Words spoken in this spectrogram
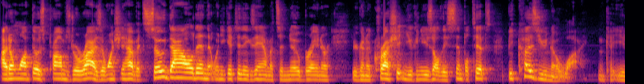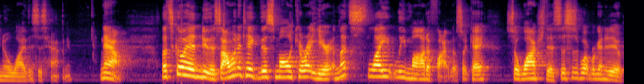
I don't want those problems to arise. I want you to have it so dialed in that when you get to the exam, it's a no-brainer. You're going to crush it, and you can use all these simple tips because you know why. Okay, you know why this is happening. Now, let's go ahead and do this. I want to take this molecule right here, and let's slightly modify this, okay? So watch this. This is what we're going to do.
